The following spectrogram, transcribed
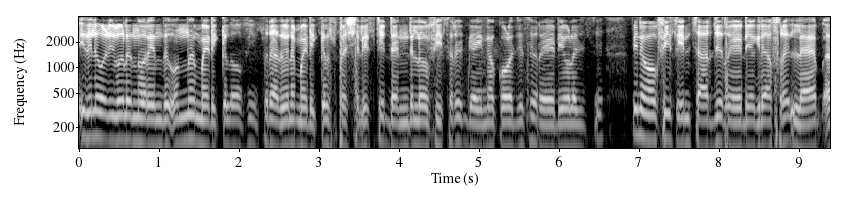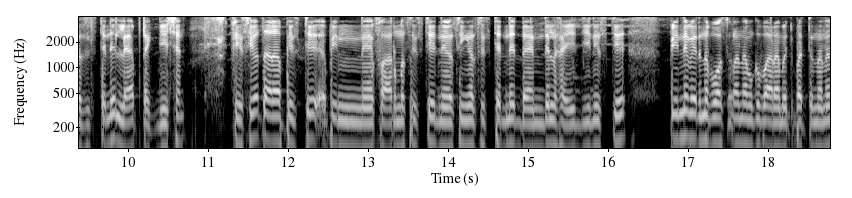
ഇതിൽ ഒഴിവുകൾ എന്ന് പറയുന്നത് ഒന്ന് മെഡിക്കൽ ഓഫീസർ അതുപോലെ medical specialist dental officer gynaecologist radiologist പിന്നെ office incharge radiographer lab assistant lab technician physiotherapist പിന്നെ pharmacist nursing assistant dental hygienist പിന്നെ വരുന്ന പോസ്റ്റുകൾ നമുക്ക് പറയാൻ പറ്റും പറ്റുന്നതാണ്.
